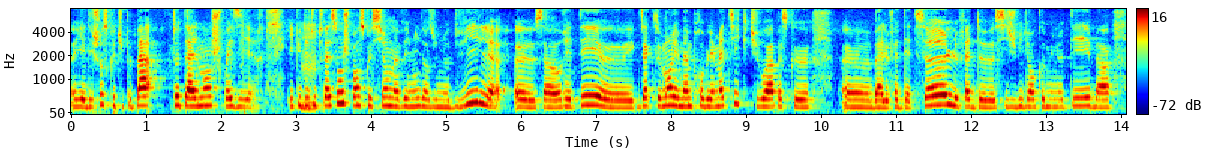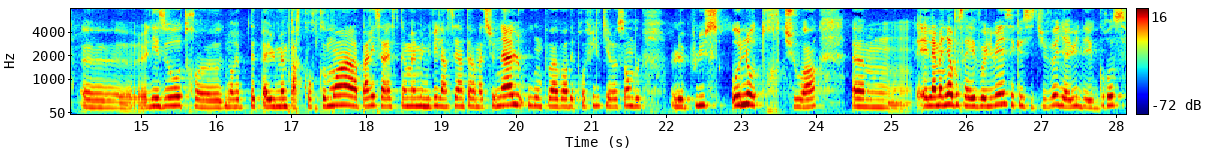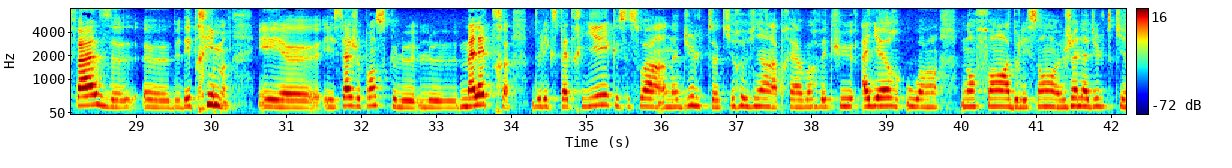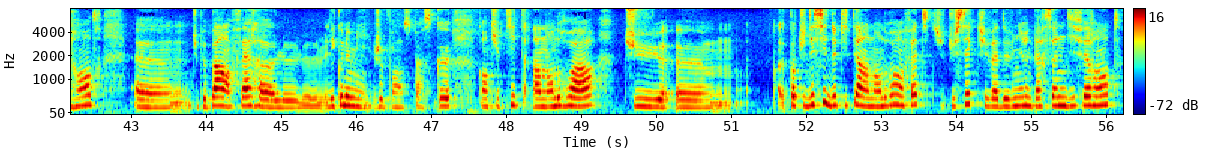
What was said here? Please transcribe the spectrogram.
il y a des choses que tu peux pas totalement choisir. Et puis de mm. toute façon, je pense que si on m'avait mis dans une autre ville, euh, ça aurait été euh, exactement les mêmes problématiques, tu vois, parce que euh, bah, le fait d'être seul, le fait de si je vivais en communauté, bah, les autres n'auraient peut-être pas eu le même parcours que moi. À Paris, ça reste quand même une ville assez internationale où on peut avoir des profils qui ressemblent le plus aux nôtres, tu vois. et la manière dont ça a évolué, c'est que si tu veux, il y a eu des grosses phases de déprime. Et, euh, et, ça, je pense que le, mal-être de l'expatrié, que ce soit un adulte qui revient après avoir vécu ailleurs ou un enfant, adolescent, euh, jeune adulte qui rentre, euh, tu peux pas en faire euh, l'économie, je pense, parce que quand tu quittes un endroit, quand tu décides de quitter un endroit, en fait, tu, sais que tu vas devenir une personne différente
